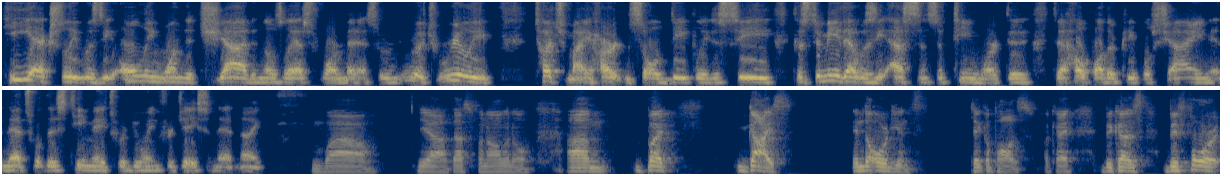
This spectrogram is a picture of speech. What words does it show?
he actually was the only one that shot in those last four minutes, which really touched my heart and soul deeply to see. Because to me, that was the essence of teamwork to, to help other people shine. And that's what his teammates were doing for Jason that night. Wow. Yeah, that's phenomenal. Um, but guys in the audience take a pause okay? Because before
